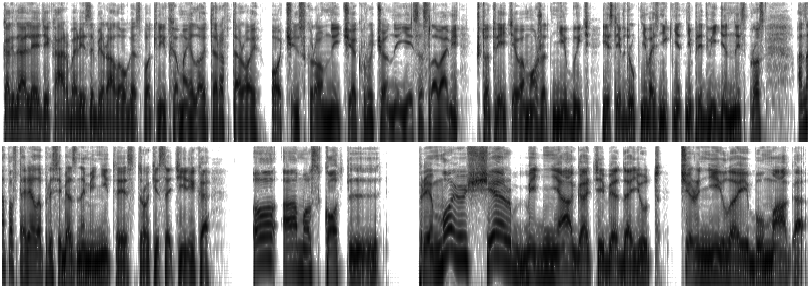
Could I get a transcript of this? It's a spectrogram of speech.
Когда леди Карбери забирала у господ Литхама и Лойтера второй, очень скромный чек, врученный ей со словами что третьего может не быть, если вдруг не возникнет непредвиденный спрос, она повторяла про себя знаменитые строки сатирика «О, Амос Котль, прямой ущерб, бедняга, тебе дают чернила и бумага».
